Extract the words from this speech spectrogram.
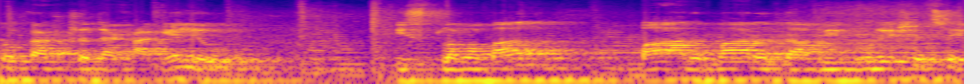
প্রকাশ্যে দেখা গেলেও ইসলামাবাদ বারবার দাবি করে এসেছে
